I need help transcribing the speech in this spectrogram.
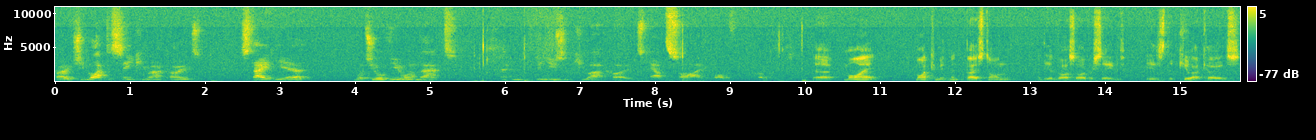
code? She'd like to see QR codes stay here. What's your view on that and the use of QR codes outside of COVID? Uh, my, my commitment, based on the advice I've received, is that QR codes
